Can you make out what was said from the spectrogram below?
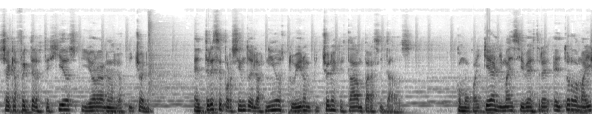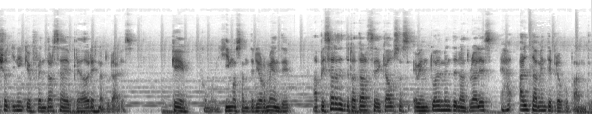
ya que afecta a los tejidos y órganos de los pichones. El 13% de los nidos tuvieron pichones que estaban parasitados. Como cualquier animal silvestre, el tordo amarillo tiene que enfrentarse a depredadores naturales, que, como dijimos anteriormente, a pesar de tratarse de causas eventualmente naturales, es altamente preocupante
